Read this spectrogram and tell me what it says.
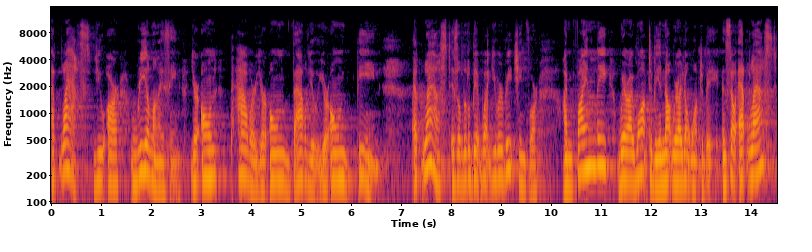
at last you are realizing your own power your own value your own being. At last is a little bit what you were reaching for. I'm finally where I want to be and not where I don't want to be. And so at last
